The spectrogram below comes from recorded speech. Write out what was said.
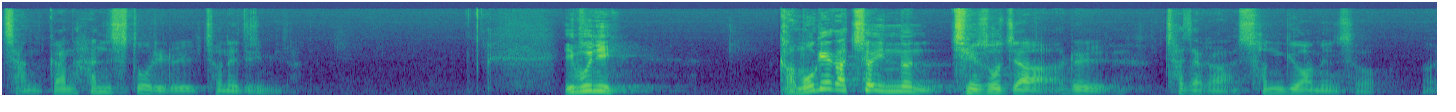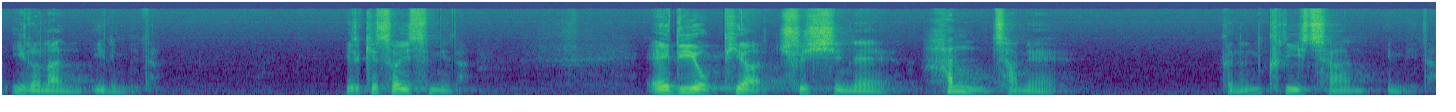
잠깐 한 스토리를 전해드립니다. 이분이 감옥에 갇혀 있는 재소자를 찾아가 선교하면서 일어난 일입니다. 이렇게 써 있습니다. 에디오피아 출신의 한 자매, 그는 크리스찬입니다.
